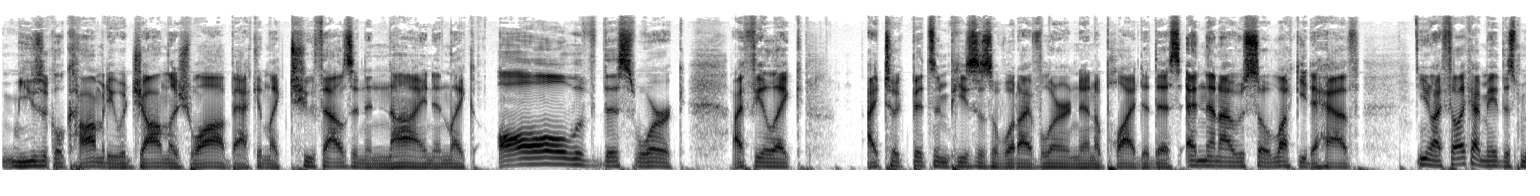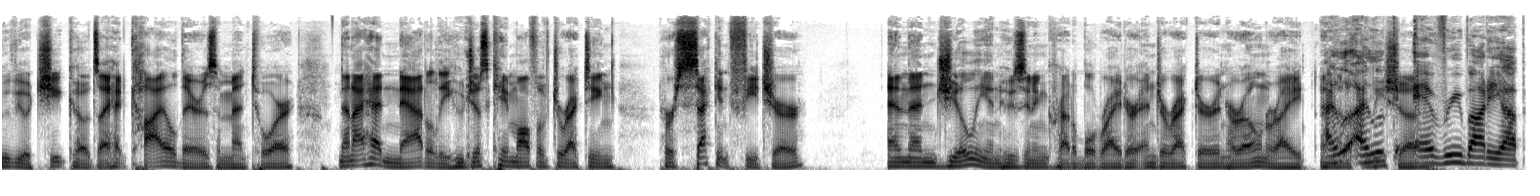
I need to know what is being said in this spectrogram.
musical comedy with Jon Lajoie back in like 2009 and like all of this work I feel like I took bits and pieces of what I've learned and applied to this. And then I was so lucky to have you know I feel like I made this movie with cheat codes. I had Kyle there as a mentor. Then I had Natalie who just came off of directing her second feature and then Jillian who's an incredible writer and director in her own right I, I looked everybody up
